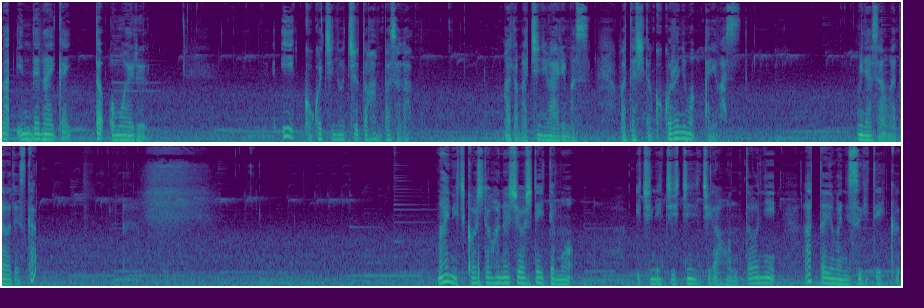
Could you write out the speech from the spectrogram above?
まあいいんでないかいと思えるいい心地の中途半端さがまだ街にはあります。私の心にもあります。皆さんはどうですか？毎日こうしたお話をしていても一日一日が本当にあっという間に過ぎていく。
